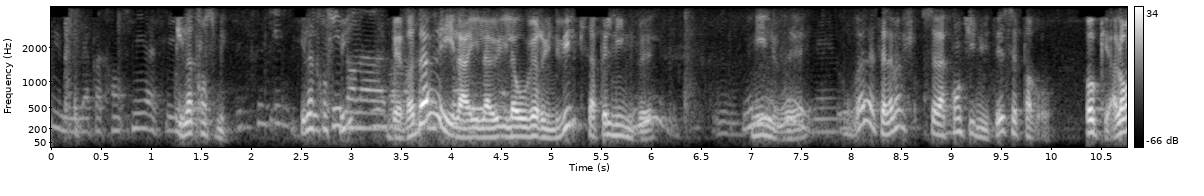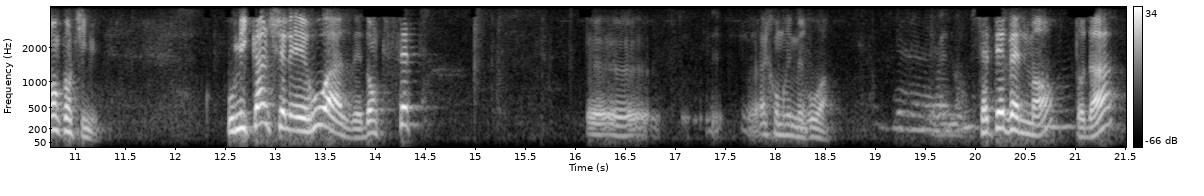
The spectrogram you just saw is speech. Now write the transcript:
il pas transmis à ses... Il a transmis. Il a transmis. Ben, il a, il, a, il a ouvert une ville qui s'appelle Ninvé. Ninvé. Voilà, c'est la même chose. C'est la continuité, c'est Paro. Ok, alors on continue. Ou Mikan chez les Donc cette... Euh, cet événement, Toda,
